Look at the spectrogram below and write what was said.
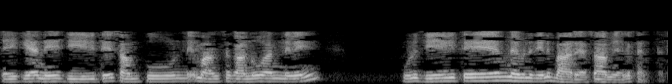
ඒ කියන්නේ ජීවිතේ සම්පූර්ණ මාංශ කණුවන් නෙවෙයි මුළු ජීවිතේම නැමෙන තියෙන භාර්යාව සාමියාගේ පැත්තට.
